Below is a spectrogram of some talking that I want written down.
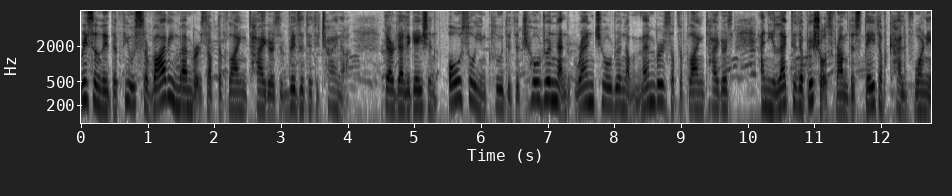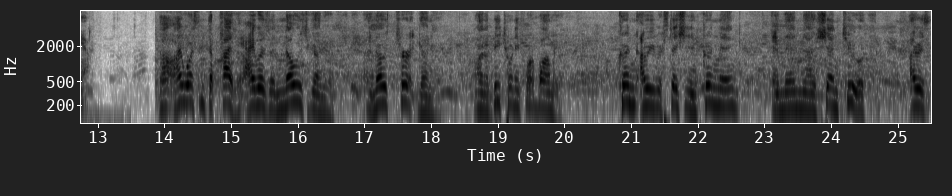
Recently, the few surviving members of the Flying Tigers visited China. Their delegation also included the children and grandchildren of members of the Flying Tigers and elected officials from the state of California. Now, I wasn't the pilot. I was a nose gunner, a nose turret gunner on a B-24 bomber. Kun, we were stationed in Kunming and then uh. I was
